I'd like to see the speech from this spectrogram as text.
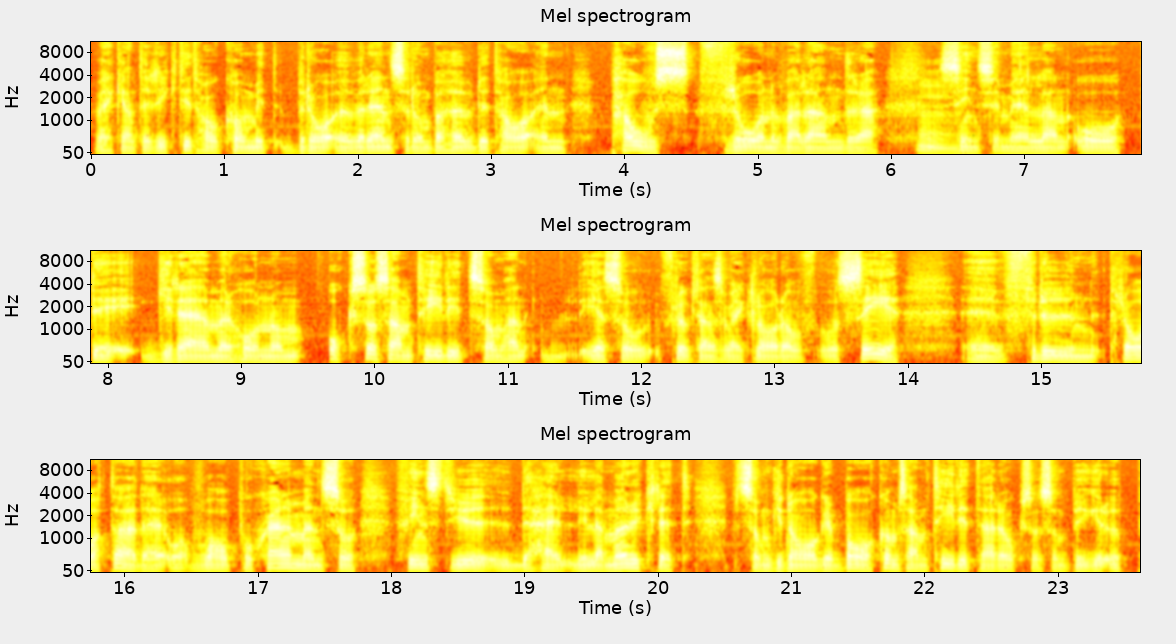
verkar inte riktigt ha kommit bra överens och de behövde ta en paus från varandra mm. sinsemellan och det grämer honom också samtidigt som han är så fruktansvärt glad av att se eh, frun prata där och vara på skärmen så finns det ju det här lilla mörkret som gnager bakom samtidigt där också som bygger upp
